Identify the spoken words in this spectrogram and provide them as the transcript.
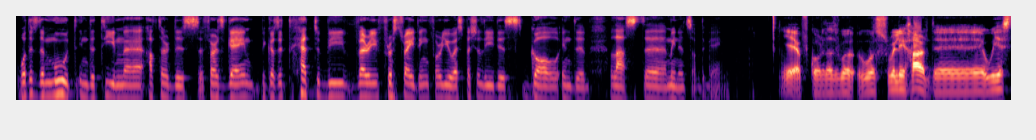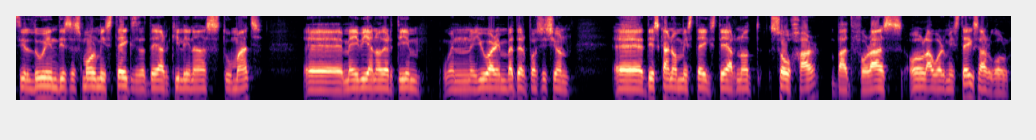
What is the mood in the team uh, after this uh, first game? Because it had to be very frustrating for you, especially this goal in the last uh, minutes of the game. Yeah, of course, that was really hard. Uh, we are still doing these small mistakes that they are killing us too much. Uh, maybe another team, when you are in better position, uh, these kind of mistakes they are not so hard. But for us, all our mistakes are goal,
